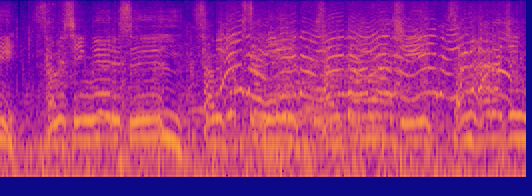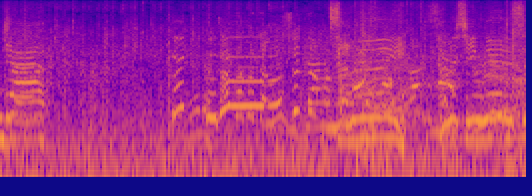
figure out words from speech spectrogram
いサムシングエルスサムギョプサミサムタマシサムハラ神社寒いサムシングエルス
